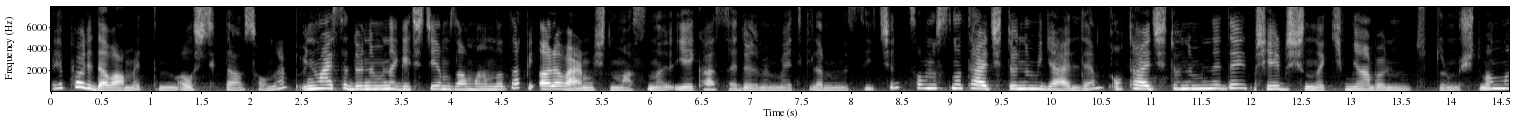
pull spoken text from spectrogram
hep öyle devam ettim alıştıktan sonra. Üniversite dönemine geçeceğim zamanda da bir ara vermiştim aslında YKS dönemimi etkilememesi için. Sonrasında tercih dönemi geldi. O tercih döneminde de şehir dışında kimya bölümünü tutturmuştum ama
